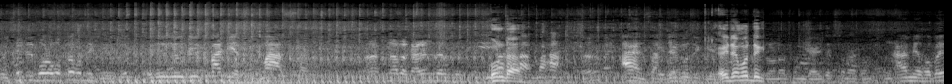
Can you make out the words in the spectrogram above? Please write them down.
ওই সাইডের বড় বস্তার মধ্যে কি হয়েছে? মাছ আবার কারেন্ট কোনটা? হ্যাঁ, এইটার মধ্যে? আমি হবাই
